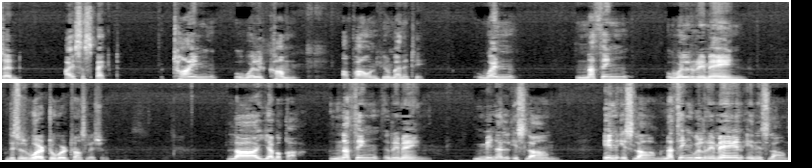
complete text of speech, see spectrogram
said I suspect time will come upon humanity when nothing will remain this is word to word translation لا یبقا نتھنگ ریمین من الاسلام in Islam nothing will remain in Islam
